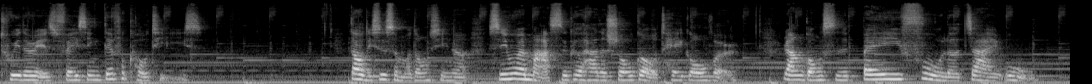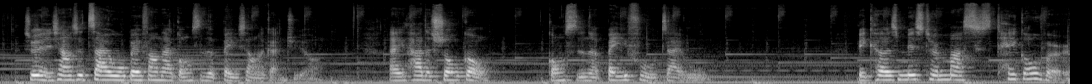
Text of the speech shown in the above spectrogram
Twitter is facing difficulties，到底是什么东西呢？是因为马斯克他的收购 take over，让公司背负了债务，所以有点像是债务被放在公司的背上的感觉哦。来，他的收购公司呢，背负债务。” because Mr. Musk's takeover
